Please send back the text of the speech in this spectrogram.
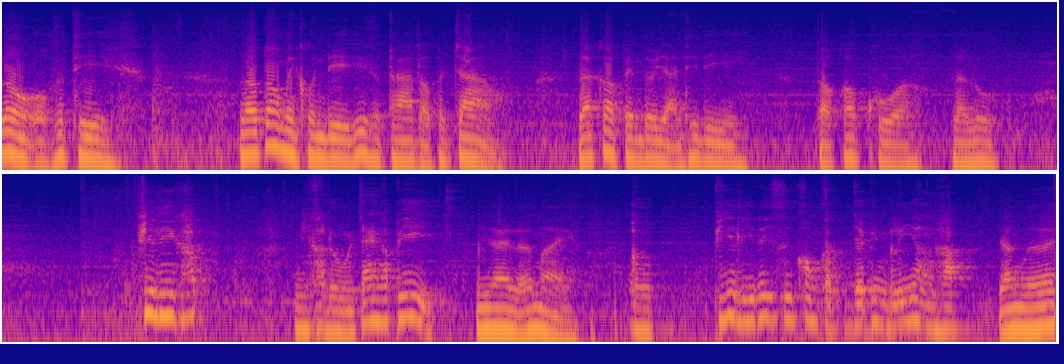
โล่งอกสักที เราต้องเป็นคนดีที่ศรัทธาต่อพระเจ้า แล้วก็เป็นตัวอย่างที่ดีต่อครอบครัวและลูก พี่ลีครับ มีข่าวด่วนมาแจ้งครับพี่ มีอะไรเหรอใหม่ เออพี่ลีได้ซื้อคอมกับยายพิมพ์ไปหรือยังครับ ยังเลย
